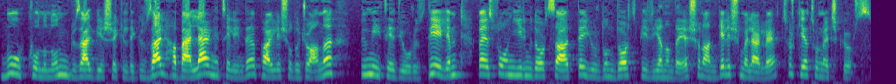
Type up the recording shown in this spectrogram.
bu konunun güzel bir şekilde güzel haberler niteliğinde paylaşılacağını ümit ediyoruz diyelim. Ve son 24 saatte yurdun dört bir yanında yaşanan gelişmelerle Türkiye turuna çıkıyoruz.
